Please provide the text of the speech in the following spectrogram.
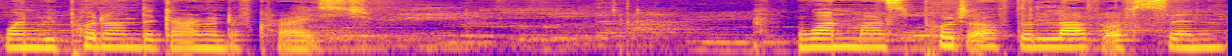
when we put on the garment of Christ. One must put off the love of sin.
